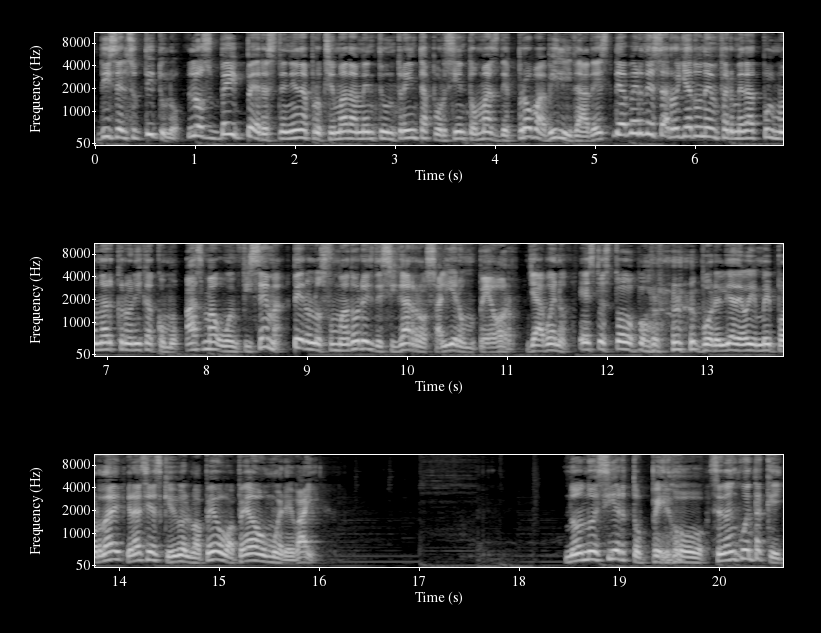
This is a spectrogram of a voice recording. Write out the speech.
Dice el subtítulo. Los vapers tenían aproximadamente un 30% más de probabilidades de haber desarrollado una enfermedad pulmonar crónica como asma o enfisema, pero los fumadores de cigarros salieron peor. Ya bueno, esto es todo por, por el día de hoy en Vapor Die. Gracias, que viva el vapeo, vapea o muere, bye. No, no es cierto, pero ¿se dan cuenta que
